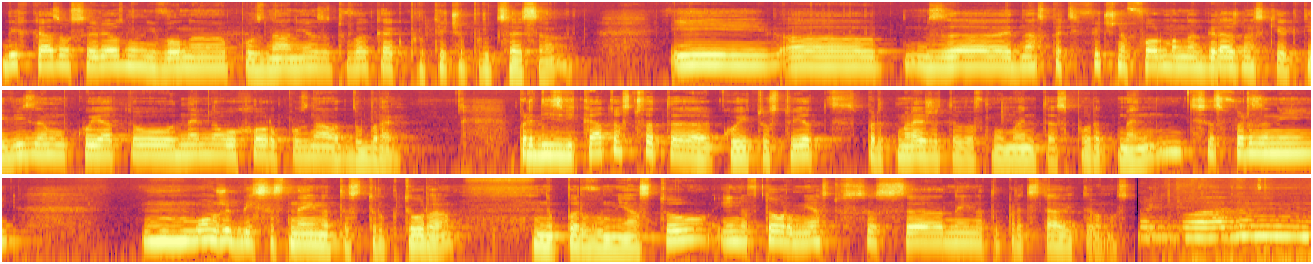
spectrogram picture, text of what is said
бих казал, сериозно ниво на познания за това как протича процеса и а, за една специфична форма на граждански активизъм, която не много хора познават добре. Предизвикателствата, които стоят пред мрежата в момента, според мен, са свързани може би с нейната структура, на първо място и на второ място с а, нейната представителност. Предполагам,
